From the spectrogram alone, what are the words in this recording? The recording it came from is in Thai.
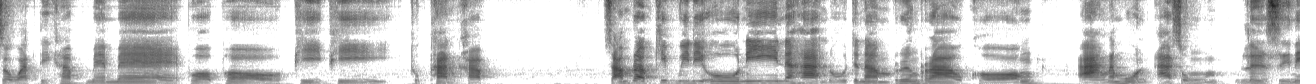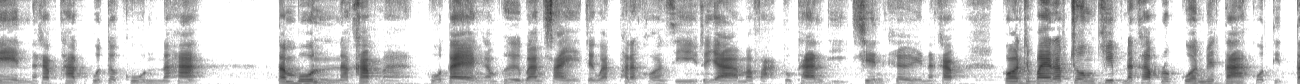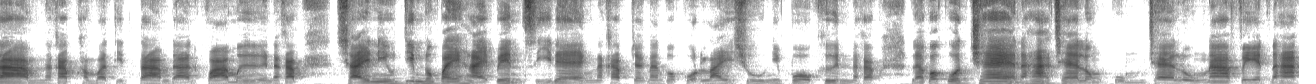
สวัสดีครับ แม่แม่พ่อพ่อพี่พี่ทุกท่านครับสำหรับคลิปวิดีโอนี้นะฮะ หนูจะนำเรื่องราวของอ่างน้ำมนต์อาสมเลอสือเนนนะครับธาตุพุทธคุณนะฮะตำบลนะครับโพแตงอำเภอบางไทรจังหวัดพระนครศรีอยุธยามาฝากทุกท่านอีกเช่นเคยนะครับ ก่อนจะไปรับชมคลิปนะครับ รบกวนเมตตากดติดตามนะครับคำว่าติดตามด้านขวามือนะครับ ใช้นิ้วจิ้มลงไปหายเป็นสีแดงนะครับ จากนั้นก็กดไลค์ชูนิ้วโป้ขึ้นนะครับ แล้วก็กดแชร์นะฮะแชร์ลงกลุ่มแชร์ลงหน้าเฟซนะฮะ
